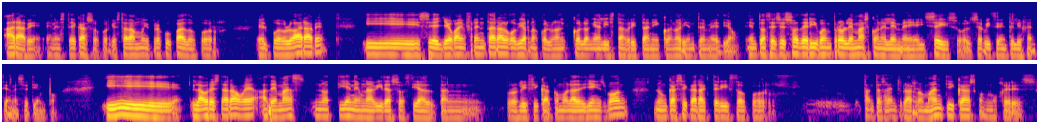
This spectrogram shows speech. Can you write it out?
árabe en este caso, porque estaba muy preocupado por el pueblo árabe y se llegó a enfrentar al gobierno colonialista británico en Oriente Medio. Entonces eso derivó en problemas con el MI6 o el Servicio de Inteligencia en ese tiempo. Y Laura Staraway además no tiene una vida social tan prolífica como la de James Bond, nunca se caracterizó por tantas aventuras románticas con mujeres.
